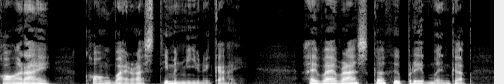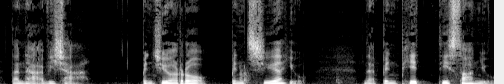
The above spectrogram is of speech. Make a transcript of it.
ของอะไรของไวรัสที่มันมีอยู่ในกายไอไวรัสก็คือเปรียบเหมือนกับตัณหาวิชา เป็นเชื้อโรค เป็นเชื้ออยู่นะเป็นพิษที่ซ่อนอยู่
